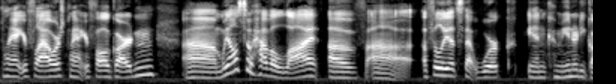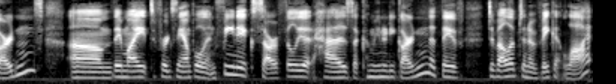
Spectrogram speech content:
plant your flowers, plant your fall garden. Um, we also have a lot of uh, affiliates that work in community gardens. Um, they might, for example, in Phoenix, our affiliate has a community garden that they've developed in a vacant lot.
